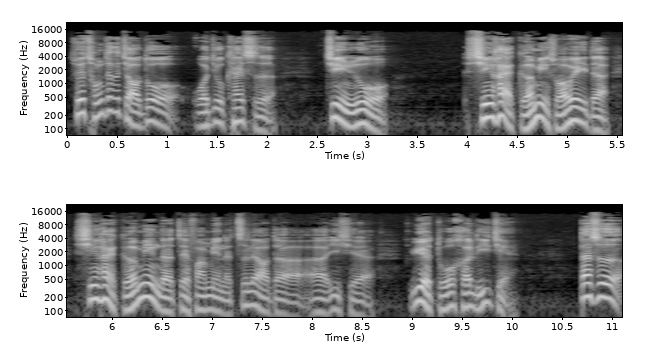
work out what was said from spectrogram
所以从这个角度，我就开始。进入辛亥革命，所谓的辛亥革命的这方面的资料的呃一些阅读和理解，但是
